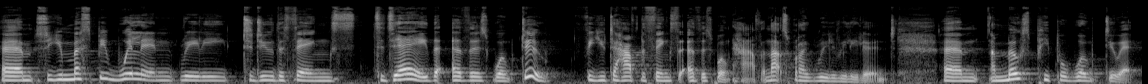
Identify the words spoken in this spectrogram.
Um, so you must be willing really to do the things today that others won't do for you to have the things that others won't have. And that's what I really, really learned. Um, and most people won't do it.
